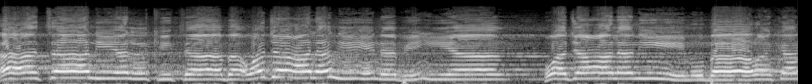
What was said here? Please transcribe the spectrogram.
آتاني الكتاب وجعلني نبيا. وجعلني مباركا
